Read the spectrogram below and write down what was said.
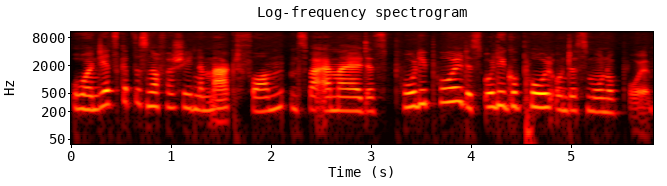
Und jetzt gibt es noch verschiedene Marktformen, und zwar einmal das Polypol, das Oligopol und das Monopol.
